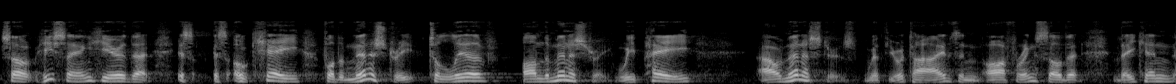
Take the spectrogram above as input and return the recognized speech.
So he's saying here that it's, it's okay for the ministry to live on the ministry. We pay our ministers with your tithes and offerings so that they can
